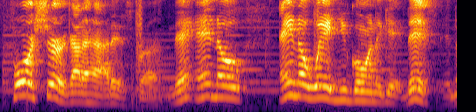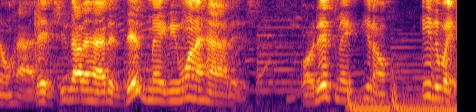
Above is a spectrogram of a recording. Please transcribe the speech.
for sure, gotta have this, bro. There ain't no ain't no way you going to get this and don't have this. You gotta have this. This make me want to have this, or this make you know. Either way,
